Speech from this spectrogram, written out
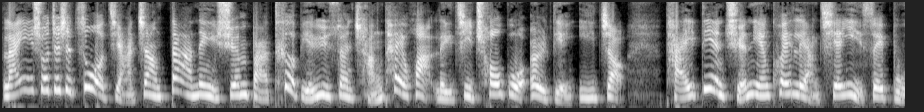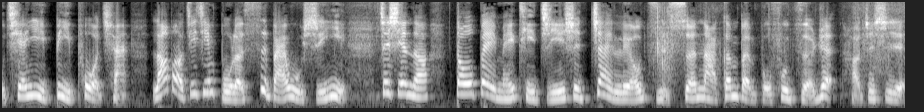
蓝营说这是做假账、大内宣，把特别预算常态化，累计超过二点一兆。台电全年亏两千亿，所以补千亿必破产。劳保基金补了四百五十亿，这些呢都被媒体质疑是债留子孙呐、根本不负责任。好，这是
